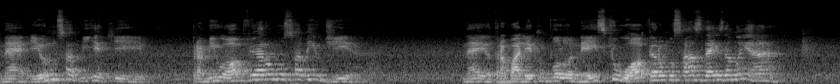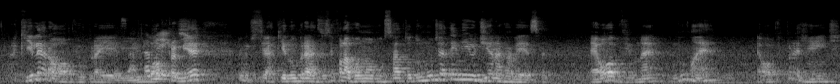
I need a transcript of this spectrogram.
né? Eu não sabia que, para mim, o óbvio era almoçar meio-dia. Né? Eu trabalhei com um polonês que o óbvio era almoçar às 10 da manhã. Aquilo era óbvio para ele. Exatamente. O óbvio para mim é. Aqui no Brasil, você fala, vamos almoçar, todo mundo já tem meio-dia na cabeça. É óbvio, né? Não é. É óbvio pra gente.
